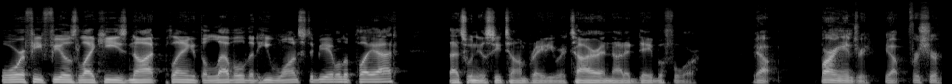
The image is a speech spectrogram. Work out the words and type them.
or if he feels like he's not playing at the level that he wants to be able to play at, that's when you'll see Tom Brady retire, and not a day before. yeah, barring injury. Yep, for sure,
